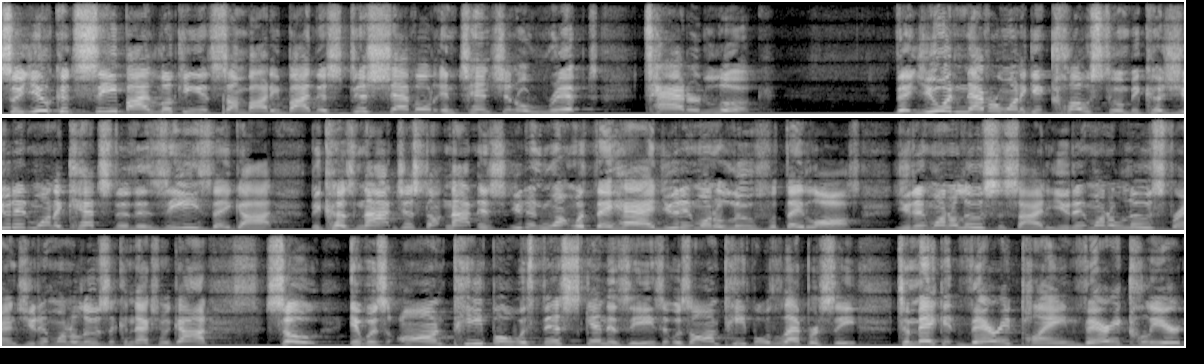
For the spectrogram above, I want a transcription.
So you could see by looking at somebody, by this disheveled, intentional, ripped, tattered look, that you would never want to get close to them because you didn't want to catch the disease they got because not just not just you didn't want what they had. You didn't want to lose what they lost. You didn't want to lose society. You didn't want to lose friends. You didn't want to lose the connection with god. So it was on people with this skin disease it was on people with leprosy to make it very plain very clear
